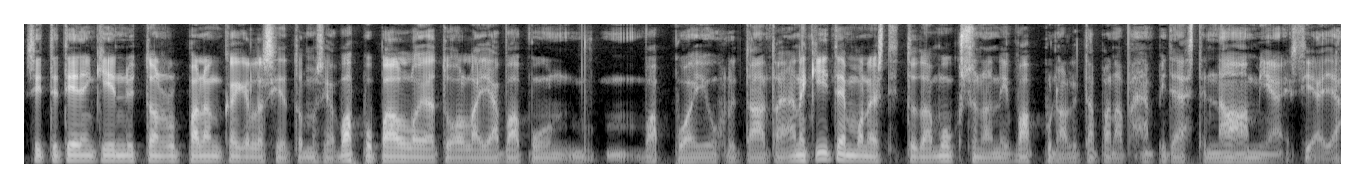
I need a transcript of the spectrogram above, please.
Sitten tietenkin nyt on ollut paljon kaikenlaisia tuommoisia vappupalloja tuolla ja vapun, vappua juhlitaan. Tai ainakin itse monesti tuota muksuna, niin vappuna oli tapana vähän pitää sitten naamiaisia ja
